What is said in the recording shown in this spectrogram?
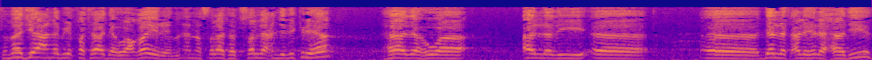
فما جاء عن أبي قتادة وغيره من أن الصلاة تصلى عند ذكرها هذا هو الذي آه، آه، دلت عليه الأحاديث.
